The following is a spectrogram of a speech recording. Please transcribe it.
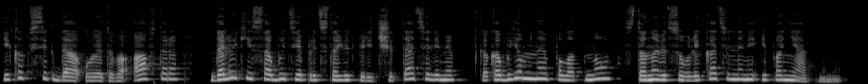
И, как всегда у этого автора, далекие события предстают перед читателями, как объемное полотно становятся увлекательными и понятными,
